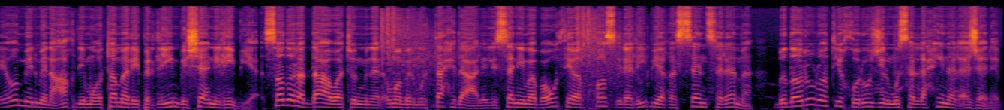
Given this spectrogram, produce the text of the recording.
يوم من عقد مؤتمر برلين بشأن ليبيا صدرت دعوة من الأمم المتحدة على لسان مبعوثها الخاص إلى ليبيا غسان سلامة بضرورة خروج المسلحين الأجانب.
